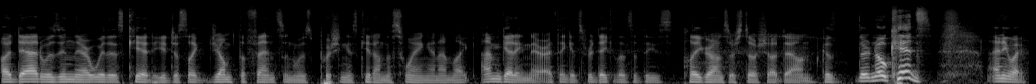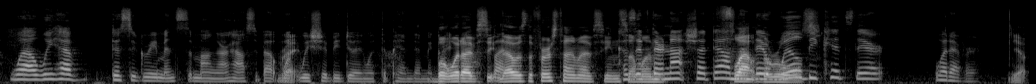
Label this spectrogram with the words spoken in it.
a dad was in there with his kid he had just like jumped the fence and was pushing his kid on the swing and i'm like i'm getting there i think it's ridiculous that these playgrounds are still shut down because there are no kids anyway Well, we have disagreements among our house about what Right. we should be doing with the pandemic. but right what now. i've seen that was the first time i've seen someone. because if they're not shut down, then there the will be kids there. Whatever. yep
